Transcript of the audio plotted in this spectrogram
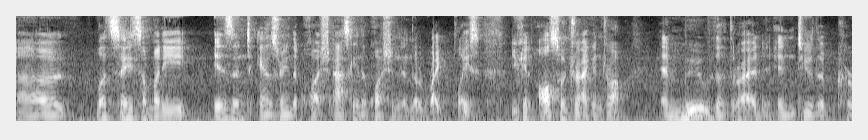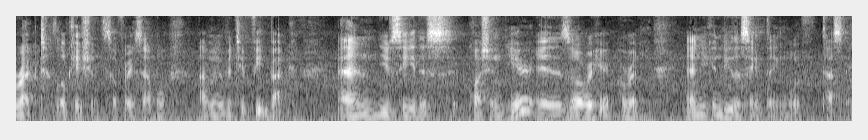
uh, let's say somebody isn't answering the question, asking the question in the right place, you can also drag and drop and move the thread into the correct location. So for example, I move it to feedback and you see this question here is over here already. And you can do the same thing with testing.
